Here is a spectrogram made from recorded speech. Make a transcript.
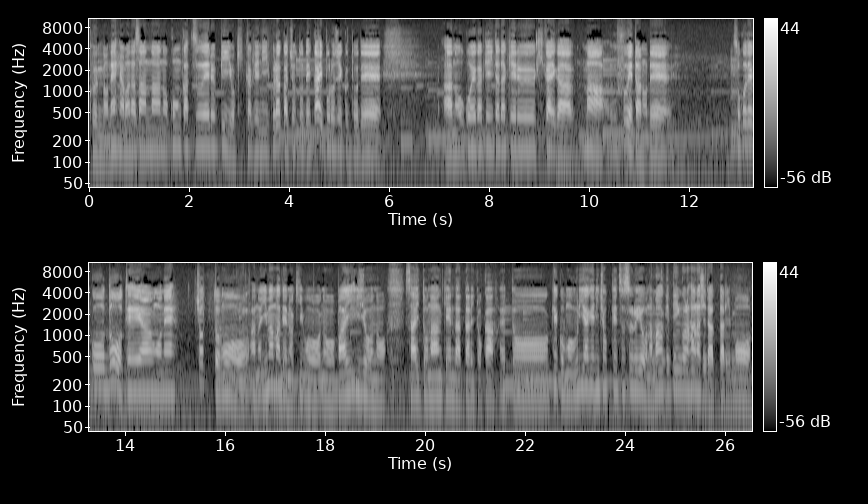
君のね山田さんのあの婚活 LP をきっかけにいくらかちょっとでかいプロジェクトであのお声がけいただける機会がまあ増えたのでそこでこうどう提案をねちょっともうあの今までの規模の倍以上のサイトの案件だったりとか、えっと、結構もう売り上げに直結するようなマーケティングの話だったりも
